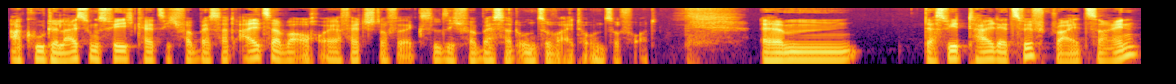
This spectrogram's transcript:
akute Leistungsfähigkeit sich verbessert, als aber auch euer Fettstoffwechsel sich verbessert und so weiter und so fort. Ähm, das wird Teil der Swift Rides sein.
